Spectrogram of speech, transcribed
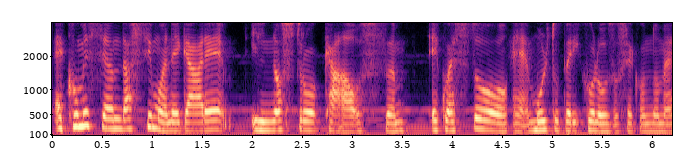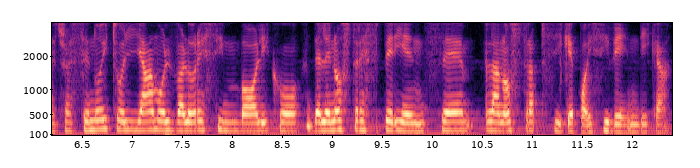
è come se andassimo a negare il nostro caos, e questo è molto pericoloso secondo me, cioè se noi togliamo il valore simbolico delle nostre esperienze, la nostra psiche poi si vendica,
